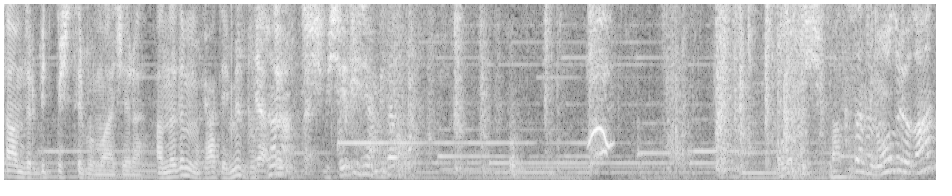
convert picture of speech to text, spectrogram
Tamamdır bitmiştir bu macera. Anladın mı? Ya Demir dursana. dur. Şş, bir şey diyeceğim bir dakika. Oğlum şş, baksana ne oluyor lan?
